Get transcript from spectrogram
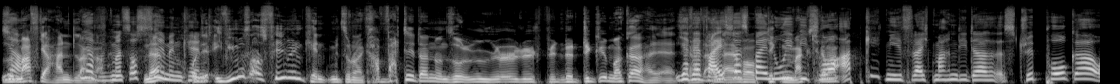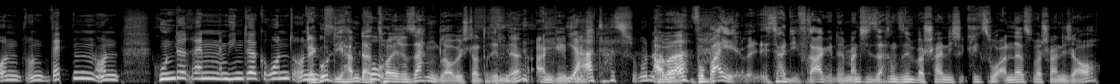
So Ja. ein Mafia-Handlanger. Ja, wie man's aus Filmen kennt. Und, wie man es aus Filmen kennt, mit so einer Krawatte dann und so, ich bin der dicke Macker. Er Ja, wer weiß, was bei Louis Max Vuitton gemacht. abgeht, Neil. Vielleicht machen die da Strip-Poker und, und Wetten und Hunderennen im Hintergrund. Und Na gut, die haben da teure Sachen, glaube ich, da drin, ne? Angeblich. Ja, das schon, aber, aber. wobei, ist halt die Frage, ne? Manche Sachen sind wahrscheinlich, kriegst du woanders wahrscheinlich auch.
